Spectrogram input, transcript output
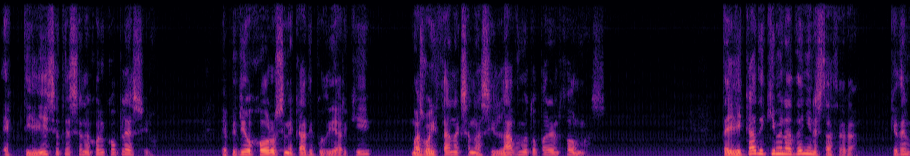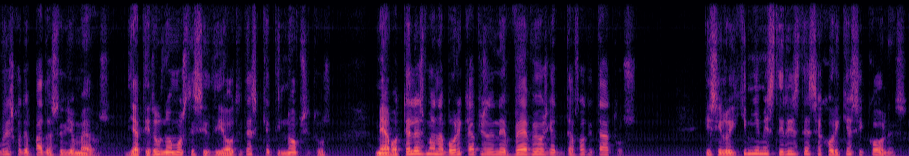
εκτιλήσεται σε ένα χωρικό πλαίσιο. Επειδή ο χώρος είναι κάτι που διαρκεί, μας βοηθά να ξανασυλλάβουμε το παρελθόν μας. Τα υλικά αντικείμενα δεν είναι σταθερά και δεν βρίσκονται πάντα στο ίδιο μέρος. Διατηρούν όμως τις ιδιότητες και την όψη τους, με αποτέλεσμα να μπορεί κάποιος να είναι βέβαιος για την ταυτότητά τους. Η συλλογική μνήμη στηρίζεται σε χωρικές εικόνες,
